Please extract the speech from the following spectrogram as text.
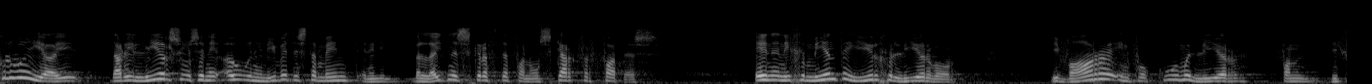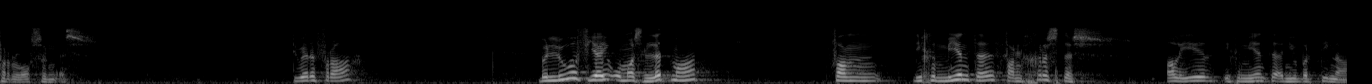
glo jy dat die leer soos in die Ou en die Nuwe Testament en in die belydenisskrifte van ons kerk vervat is en in die gemeente hier geleer word die ware en volkomme leer van die verlossing is. Tweede vraag Beloof jy om as lidmaat van die gemeente van Christus al hier die gemeente in Joubertina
